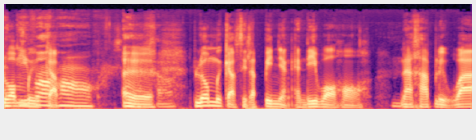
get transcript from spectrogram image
ร่วมมือกับเออร่วมมือกับศิลปินอย่างแอนดี้วอร์ฮอลนะครับหรือว่า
